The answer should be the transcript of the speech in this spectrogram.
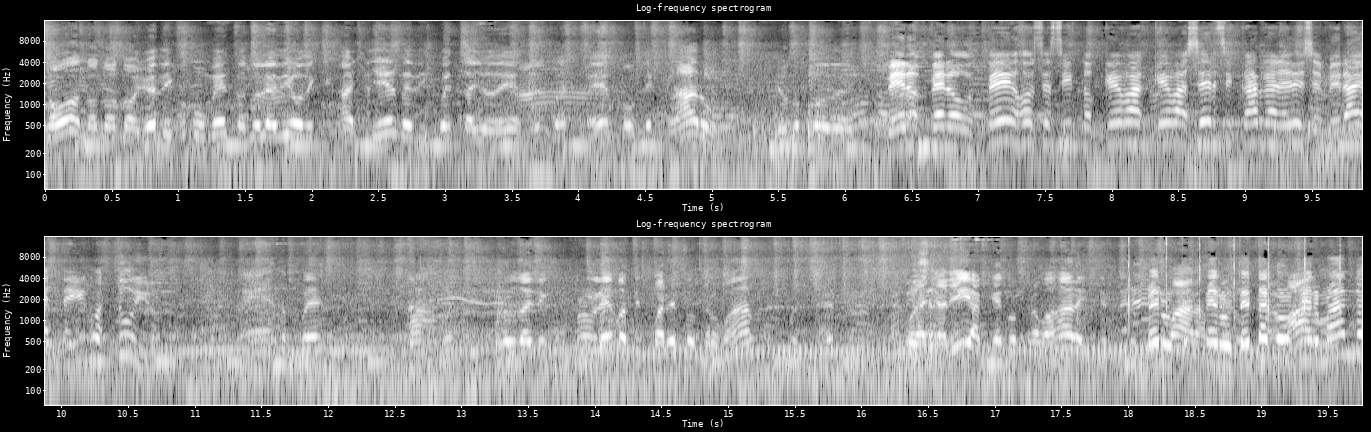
No, no, no, no, yo en ningún momento no le digo de que ayer me di cuenta yo de esto, pues, entonces claro, yo no puedo Pero, pero usted, Josecito, ¿qué va, ¿qué va a hacer si Carla le dice, mira, este hijo es tuyo? bueno pues, Pero no hay ningún problema si para eso trabajar. Pues, me extrañaría que no trabajara. Y se Pero, para, pero usted está confirmando,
